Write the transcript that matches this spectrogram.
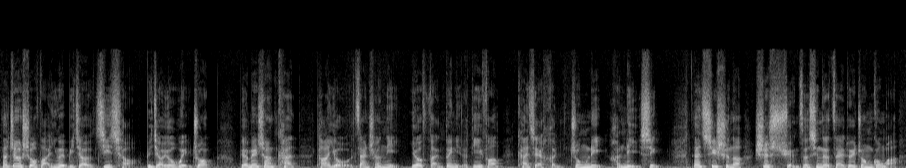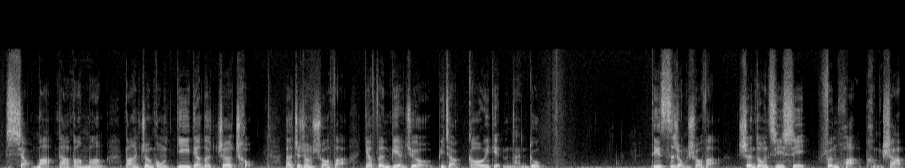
那这个手法因为比较有技巧，比较有伪装，表面上看他有赞成你，有反对你的地方，看起来很中立、很理性，但其实呢是选择性的在对中共啊小骂大帮忙，帮中共低调的遮丑。那这种手法要分辨就有比较高一点的难度。第四种手法，声东击西、分化捧杀，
